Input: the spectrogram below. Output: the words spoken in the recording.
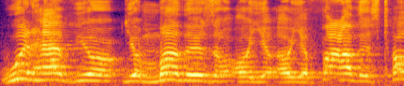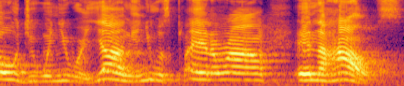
What have your, your mothers or, or, your, or your fathers told you when you were young and you was playing around in the house?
